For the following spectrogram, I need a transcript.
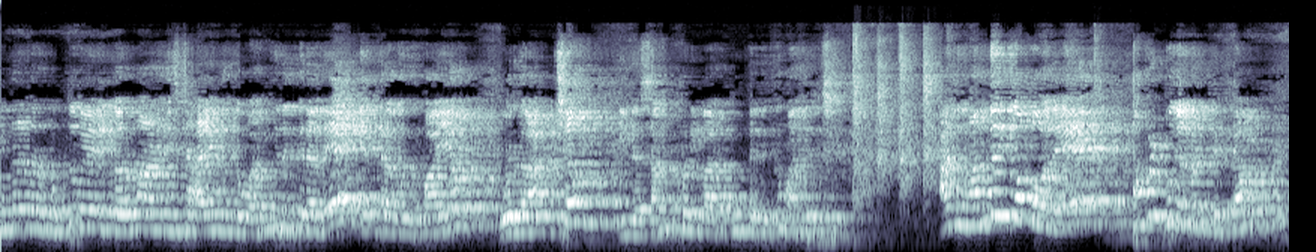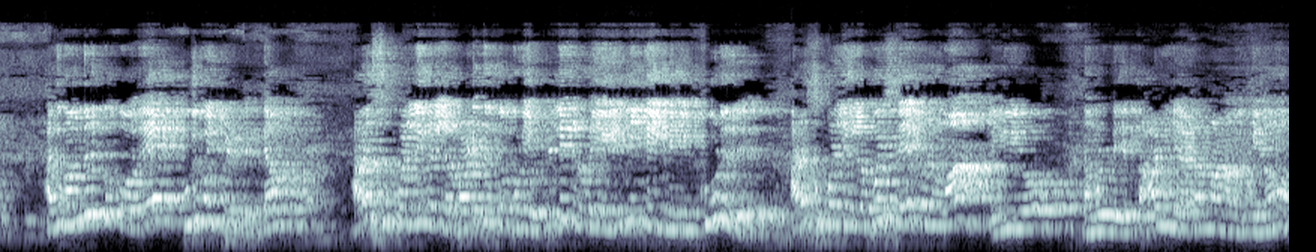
முதல்வர் முத்துவேல் கருணாநிதி ஸ்டாலினுக்கு வந்திருக்கிறதே என்ற ஒரு பயம் ஒரு அச்சம் இந்த சங் பரிவார் கூட்டத்துக்கு வந்துருச்சு. அது வந்திருக்கும் போதே தமிழ் புதல்வன் திட்டம் அது வந்திருக்கும் போதே புதுமை பெண் திட்டம் அரசு பள்ளி படித்திருக்கக்கூடிய பிள்ளைகளுடைய எண்ணிக்கை இன்னைக்கு கூடுது அரசு பள்ளிகளில் போய் சேர்க்கணுமா ஐயோ நம்மளுடைய தாலியை அடமானம் வைக்கணும்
